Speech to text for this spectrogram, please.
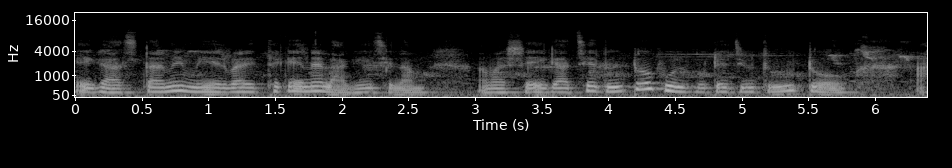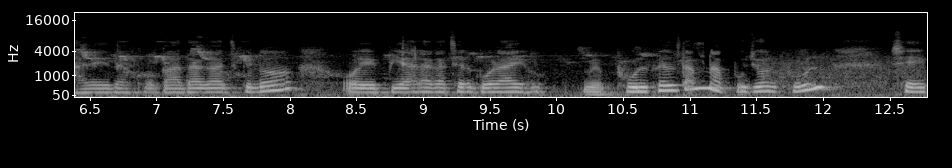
এই গাছটা আমি মেয়ের বাড়ির থেকে এনে লাগিয়েছিলাম। আমার সেই গাছে দুটো ফুল ফুটেছে, দুটো। আর এই দেখো গাঁদা গাছগুলো ওই পেয়ারা গাছের গোড়ায় ফুল ফেলতাম না, পুজোর ফুল, সেই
